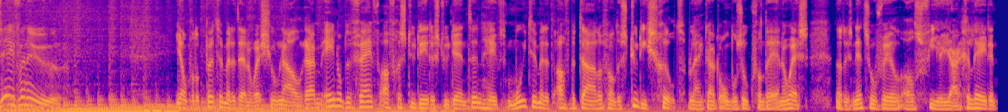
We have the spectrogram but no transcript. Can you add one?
7 uur. Jan van der Putten met het NOS-journaal. Ruim 1 op de 5 afgestudeerde studenten heeft moeite met het afbetalen van de studieschuld, blijkt uit onderzoek van de NOS. Dat is net zoveel als vier jaar geleden.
